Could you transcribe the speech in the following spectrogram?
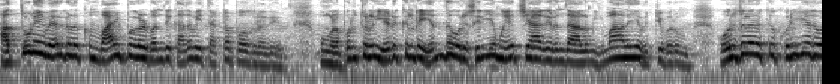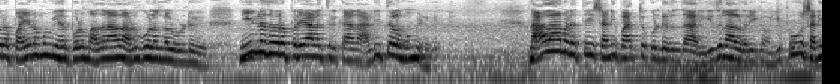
அத்துணை பேர்களுக்கும் வாய்ப்புகள் வந்து கதவை தட்டப்போகிறது உங்களை பொறுத்தவரை எடுக்கின்ற எந்த ஒரு சிறிய முயற்சியாக இருந்தாலும் இமாலய வெற்றி பெறும். ஒரு சிலருக்கு குறுகிய தூர பயணமும் ஏற்படும். அதனால் அனுகூலங்கள் உண்டு. நீண்ட தூர பிரயாணத்திற்கான அடித்தளமும் இடுவீர்கள் நாலாம் இடத்தை சனி பார்த்து கொண்டிருந்தார். இது நாள் வரைக்கும் இப்போவும் சனி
